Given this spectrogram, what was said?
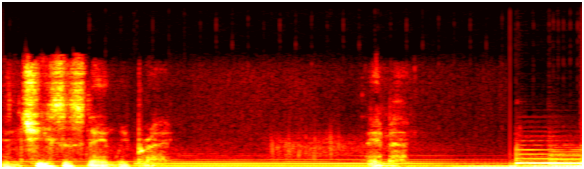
In Jesus' name we pray. Amen.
